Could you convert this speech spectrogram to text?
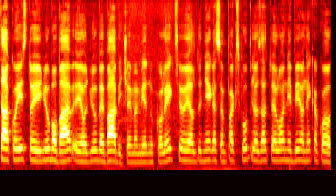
Tako isto i Ljubo Ba- i od Ljube Babića imam jednu kolekciju, jer od njega sam pak skupljao zato jer on je bio nekako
